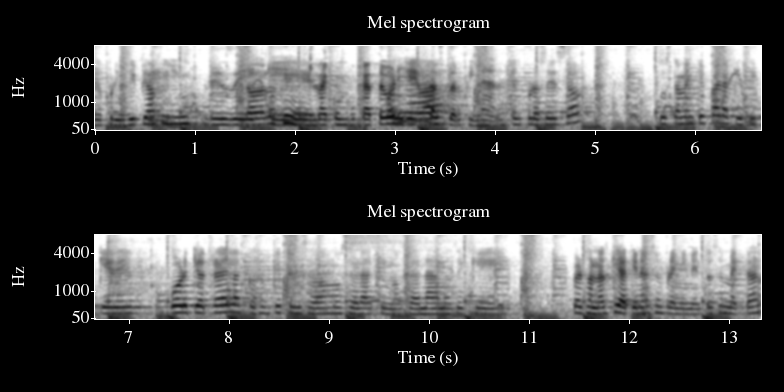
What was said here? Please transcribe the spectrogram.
de principio a fin, Desde todo lo que la convocatoria hasta el final. el proceso, justamente para que se quede, porque otra de las cosas que pensábamos era que no sea nada más de que personas que ya tienen su emprendimiento se metan,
